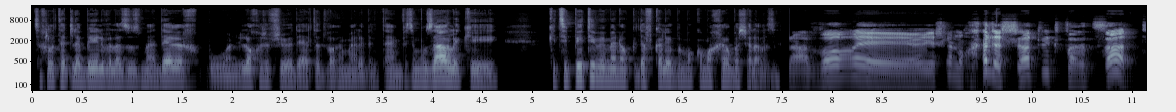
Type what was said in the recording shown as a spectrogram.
צריך לתת לביל ולזוז מהדרך, הוא, אני לא חושב שהוא יודע את הדברים האלה בינתיים, וזה מוזר לי כי כי ציפיתי ממנו דווקא להיות במקום אחר בשלב הזה. נעבור, אה, יש לנו חדשות מתפרצות.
